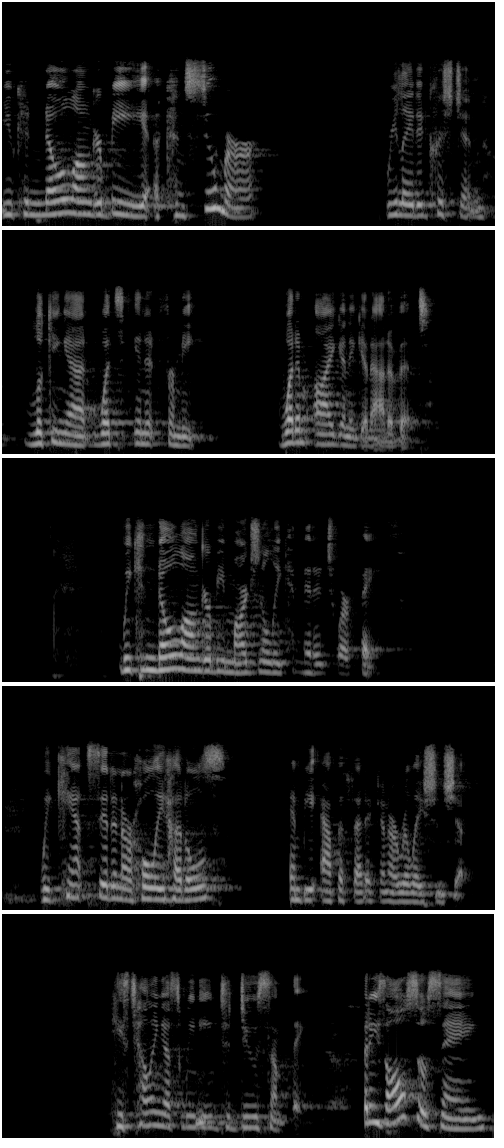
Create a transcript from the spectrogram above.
You can no longer be a consumer related Christian looking at what's in it for me. What am I going to get out of it? We can no longer be marginally committed to our faith. We can't sit in our holy huddles and be apathetic in our relationship. He's telling us we need to do something. But he's also saying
